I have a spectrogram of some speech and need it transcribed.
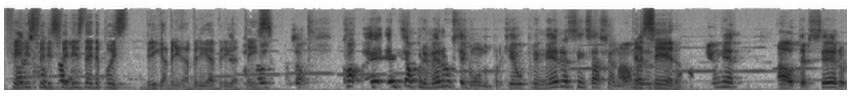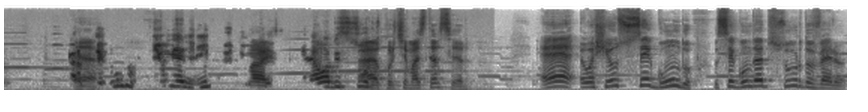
feliz, feliz, feliz, daí depois briga, briga, briga, briga, tenso. Qual- é- Esse é o primeiro ou o segundo? Porque o primeiro é sensacional, mas Terceiro. o filme é. Ah, o terceiro? Cara, É. o segundo filme é lindo demais. É um absurdo. Ah, eu curti mais o terceiro. É, eu achei o segundo. O segundo é absurdo, velho.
